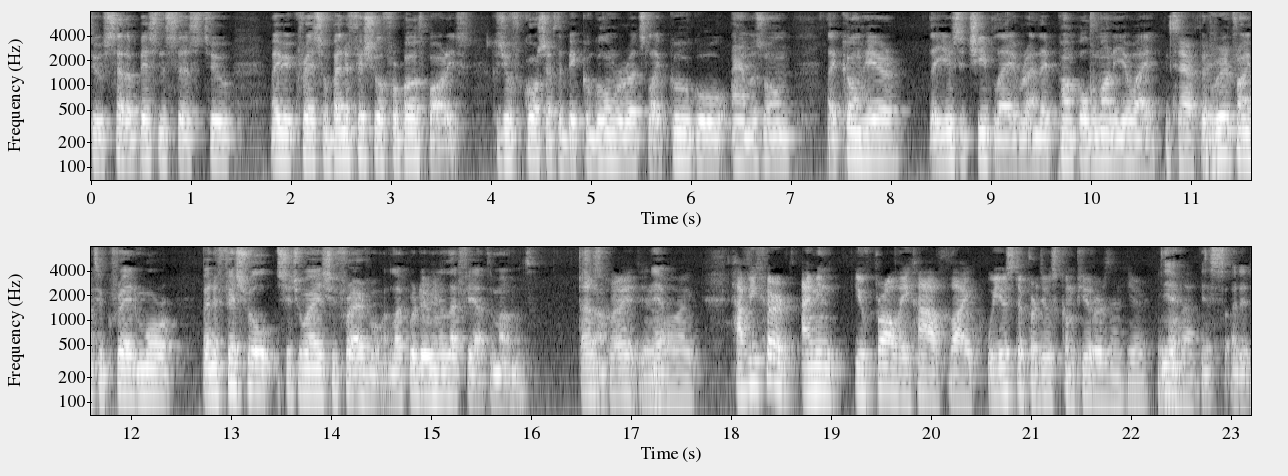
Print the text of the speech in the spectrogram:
to set up businesses to maybe create some beneficial for both parties? Because you of course have the big conglomerates like Google, Amazon. They come here, they use the cheap labor, and they pump all the money away. Exactly. But we're trying to create a more beneficial situation for everyone, like we're doing in Latvia at the moment. That's So, great. You know, yeah. like, have you heard? I mean, you probably have. Like, we used to produce computers in here. You Yeah, know that. yes, I did.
